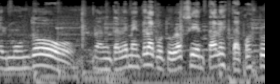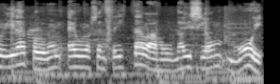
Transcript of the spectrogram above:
el mundo, lamentablemente la cultura occidental está construida por un eurocentrista bajo una visión muy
